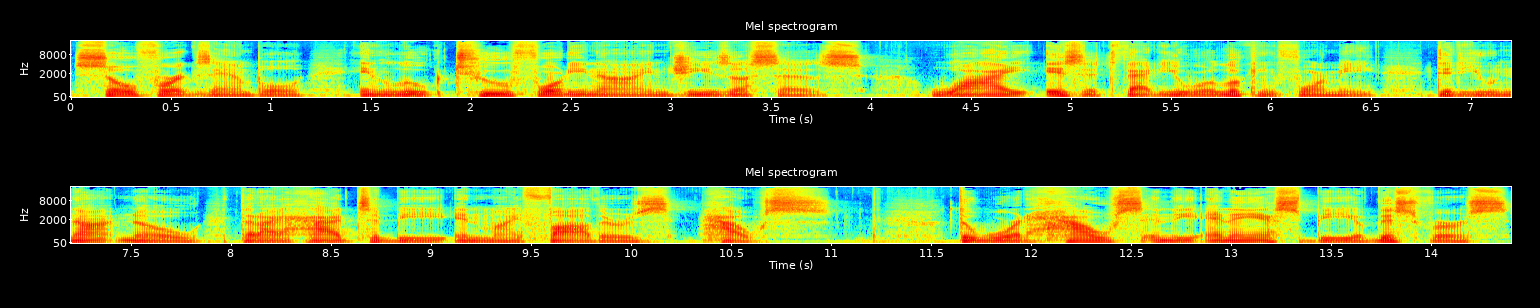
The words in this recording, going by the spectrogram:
So for example, in Luke 2:49 Jesus says, why is it that you were looking for me? Did you not know that I had to be in my Father's house? The word house in the NASB of this verse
